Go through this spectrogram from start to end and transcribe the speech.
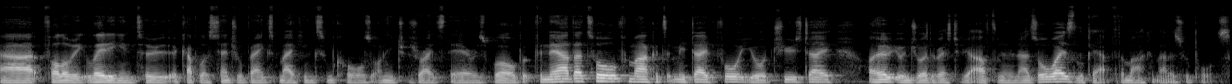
Uh, following leading into a couple of central banks making some calls on interest rates there as well. But for now, that's all for markets at midday for your Tuesday. I hope you enjoy the rest of your afternoon. As always, look out for the Market Matters reports.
